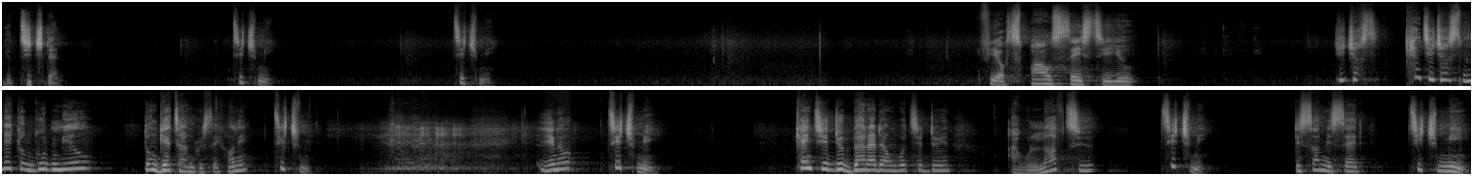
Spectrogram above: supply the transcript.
you teach them. Teach me. Teach me. If your spouse says to you, You just, can't you just make a good meal? Don't get angry. Say, honey, teach me. you know, teach me. Can't you do better than what you're doing? I would love to. Teach me. The psalmist said, Teach me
